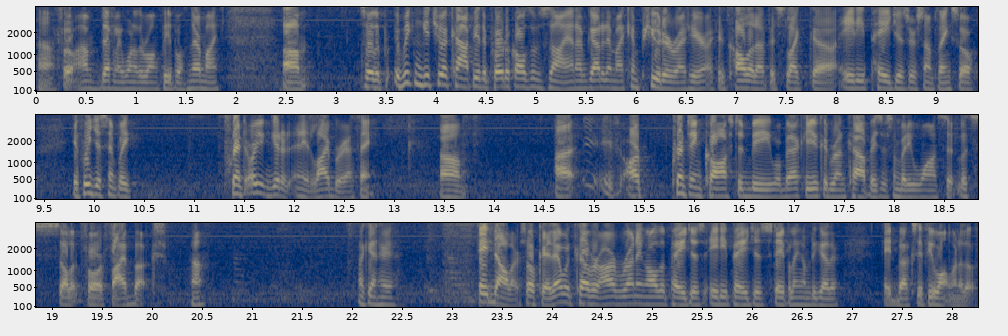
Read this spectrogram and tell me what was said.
Uh, for, I'm definitely one of the wrong people. Never mind. Um, so the, if we can get you a copy of the Protocols of Zion, I've got it in my computer right here. I could call it up. It's like uh, 80 pages or something. So if we just simply print, or you can get it at any library, I think. Um, uh, if our printing cost would be, well, Becca, you could run copies if somebody wants it. Let's sell it for five bucks. Huh? I can't hear you. Eight dollars. Okay, that would cover our running all the pages, 80 pages, stapling them together. Eight bucks if you want one of those,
